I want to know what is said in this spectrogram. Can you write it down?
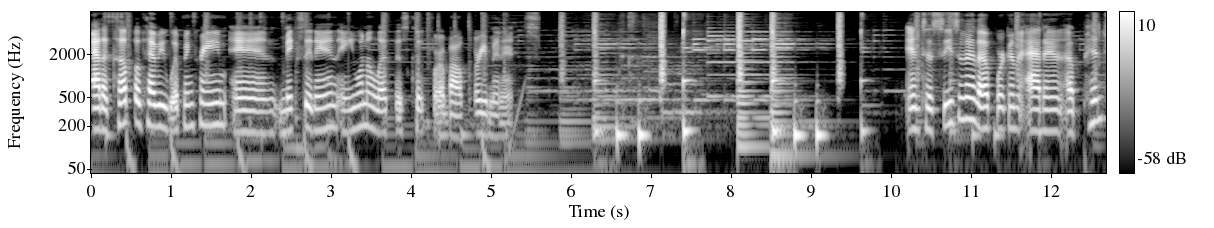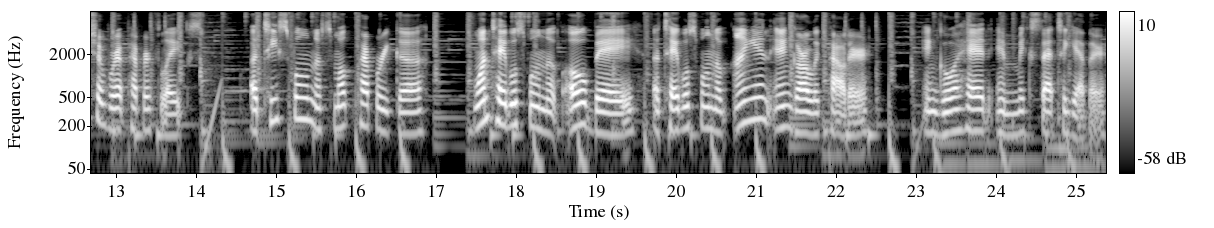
Add a cup of heavy whipping cream and mix it in and you want to let this cook for about three minutes. And to season it up, we're going to add in a pinch of red pepper flakes, a teaspoon of smoked paprika, 1 tablespoon of Old Bay, a tablespoon of onion and garlic powder, and go ahead and mix that together.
